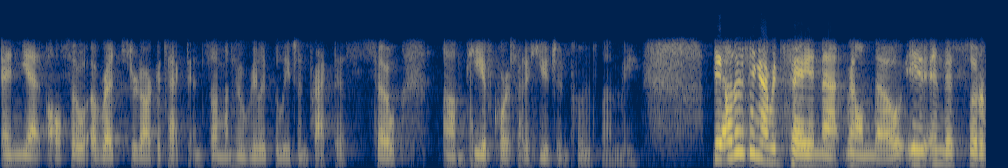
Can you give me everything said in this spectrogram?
and yet also a registered architect and someone who really believes in practice. So um, he, of course, had a huge influence on me. The other thing I would say in that realm, though, and this sort of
